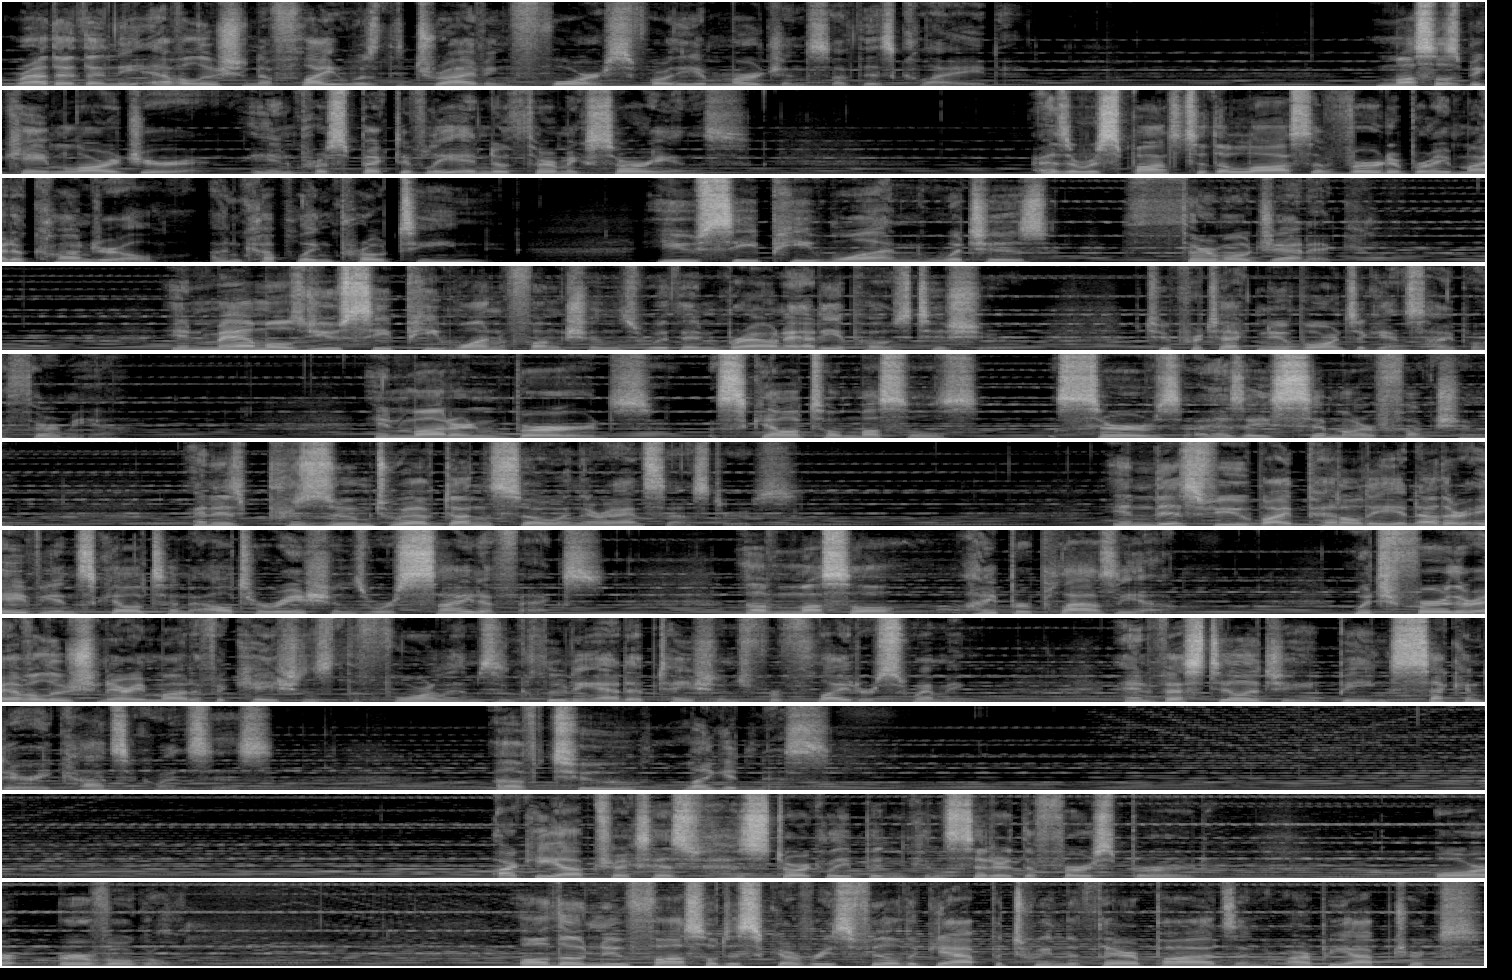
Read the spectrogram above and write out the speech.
rather than the evolution of flight was the driving force for the emergence of this clade. Muscles became larger in prospectively endothermic saurians as a response to the loss of vertebrae mitochondrial uncoupling protein UCP1, which is thermogenic. In mammals, UCP1 functions within brown adipose tissue to protect newborns against hypothermia. In modern birds, skeletal muscles serves as a similar function and is presumed to have done so in their ancestors. In this view, bipedality and other avian skeleton alterations were side effects of muscle hyperplasia, which further evolutionary modifications of the forelimbs, including adaptations for flight or swimming, and vestigially being secondary consequences of two leggedness. Archaeopteryx has historically been considered the first bird, or Urvogel. Although new fossil discoveries fill the gap between the theropods and Archaeopteryx,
